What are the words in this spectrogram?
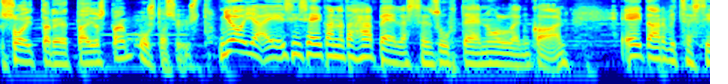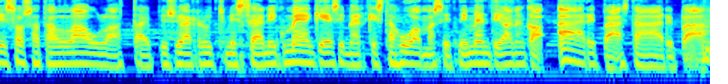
soittaneet tai jostain muusta syystä. Joo, ja ei, siis ei kannata häpeillä sen suhteen ollenkaan. Ei tarvitse siis osata laulaa tai pysyä rytmissä. Ja niin kuin meidänkin esimerkistä huomasit, niin mentiin ainakaan ääripäästä ääripäähän.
